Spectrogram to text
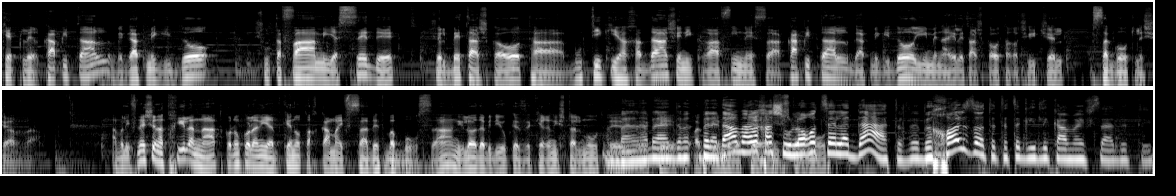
קפלר קפיטל, וגת מגידו, שותפה מייסדת של בית ההשקעות הבוטיקי החדש שנקרא פינסה קפיטל. גת מגידו היא מנהלת ההשקעות הראשית של פסגות לשעבר. אבל לפני שנתחיל, ענת, קודם כל אני אעדכן אותך כמה הפסדת בבורסה. אני לא יודע בדיוק איזה קרן השתלמות. בן אדם אומר לך שהוא לא רוצה לדעת, ובכל זאת אתה תגיד לי כמה הפסדתי.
